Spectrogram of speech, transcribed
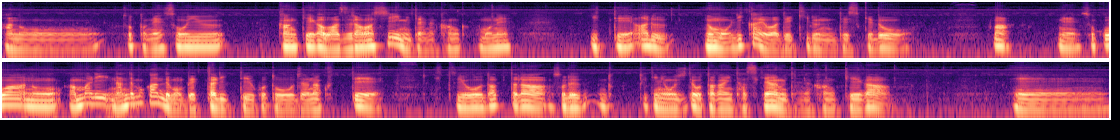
ああのー、ちょっとねそういう関係が煩わしいみたいな感覚もね一定あるのも理解はできるんですけどまあ、ね、そこはあのあんまり何でもかんでもべったりっていうことじゃなくて必要だったらそれ時に応じてお互いに助け合うみたいな関係が、え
